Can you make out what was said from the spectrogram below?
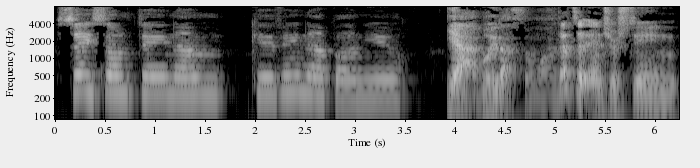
say something? I'm giving up on you. yeah, I believe that's the one. That's an interesting.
